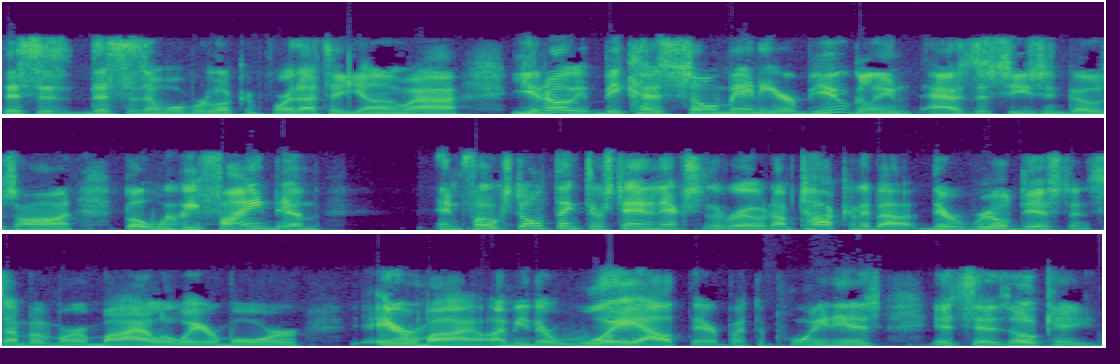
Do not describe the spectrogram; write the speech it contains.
this is this isn't what we're looking for. That's a young, you know, because so many are bugling as the season goes on, but we find them. And folks, don't think they're standing next to the road. I'm talking about they're real distant. Some of them are a mile away or more, air mile. I mean, they're way out there. But the point is, it says, okay,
